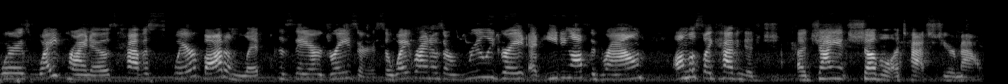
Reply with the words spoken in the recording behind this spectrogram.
whereas white rhinos have a square bottom lip because they are grazers. So white rhinos are really great at eating off the ground, almost like having a, a giant shovel attached to your mouth.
